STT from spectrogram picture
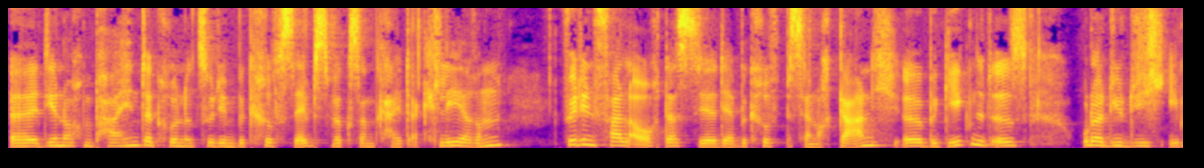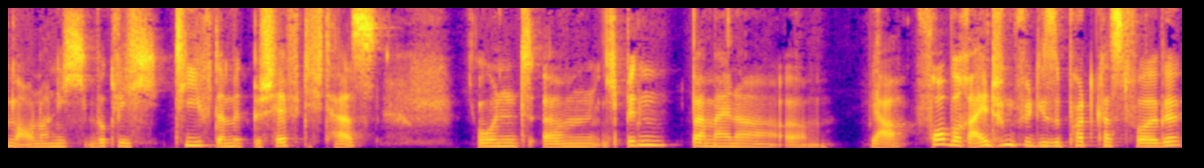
äh, dir noch ein paar Hintergründe zu dem Begriff Selbstwirksamkeit erklären. Für den Fall auch, dass dir der Begriff bisher noch gar nicht äh, begegnet ist oder du dich eben auch noch nicht wirklich tief damit beschäftigt hast. Und ähm, ich bin bei meiner ähm, ja, Vorbereitung für diese Podcast-Folge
